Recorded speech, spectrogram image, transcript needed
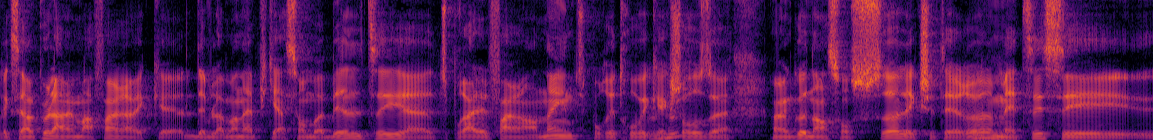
Fait que c'est un peu la même affaire avec euh, le développement d'applications mobiles. tu sais. Euh, tu pourrais aller le faire en Inde, tu pourrais trouver quelque chose, euh, un gars dans son sous-sol, etc. Mais tu sais, c'est.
